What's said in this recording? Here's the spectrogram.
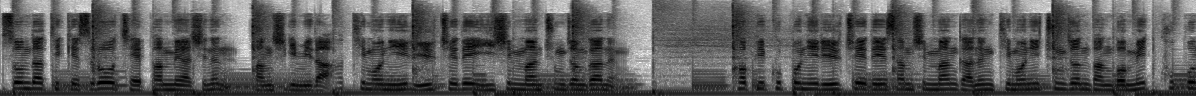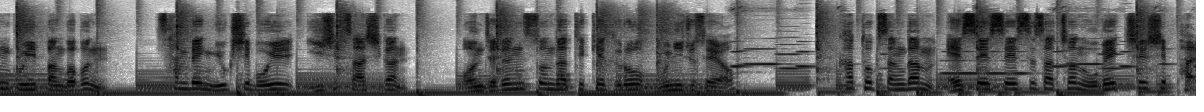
쏜다 티켓으로 재판매하시는 방식입니다. 티머니 1 일최대 20만 충전 가능. 커피 쿠폰 1 일최대 30만 가능 티머니 충전 방법 및 쿠폰 구입 방법은 365일 24시간 언제든 쏜다 티켓으로 문의 주세요. 카톡 상담 SSS 4578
